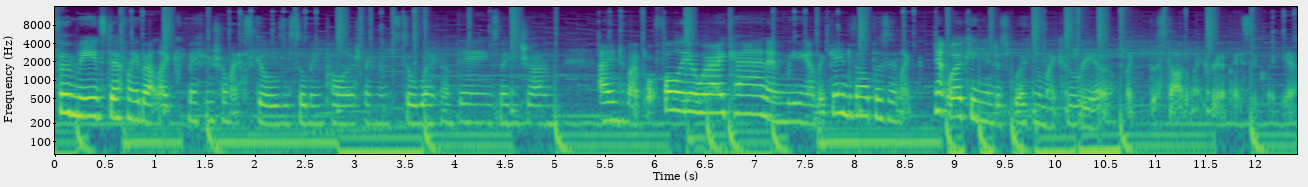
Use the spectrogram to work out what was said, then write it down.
For me, it's definitely about like making sure my skills are still being polished, making I'm still working on things, making sure I'm adding to my portfolio where I can, and meeting other game developers and like networking and just working on my career, like the start of my career, basically. Yeah.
